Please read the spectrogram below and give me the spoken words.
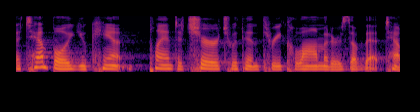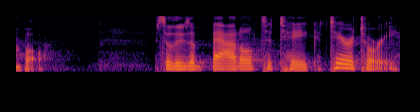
a temple, you can't plant a church within three kilometers of that temple. So there's a battle to take territory.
